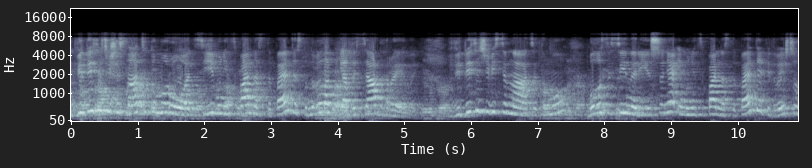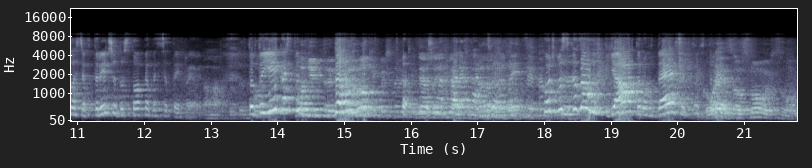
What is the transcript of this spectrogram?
у 2016 році муніципальна стипендія становила 50 гривень. У 2018-му було сесійне рішення, і муніципальна стипендія підвищилася втричі до 150 гривень. Тобто є якась. Хоч би сказали в п'ятеро, в десять, в три. за основу і в цілому.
